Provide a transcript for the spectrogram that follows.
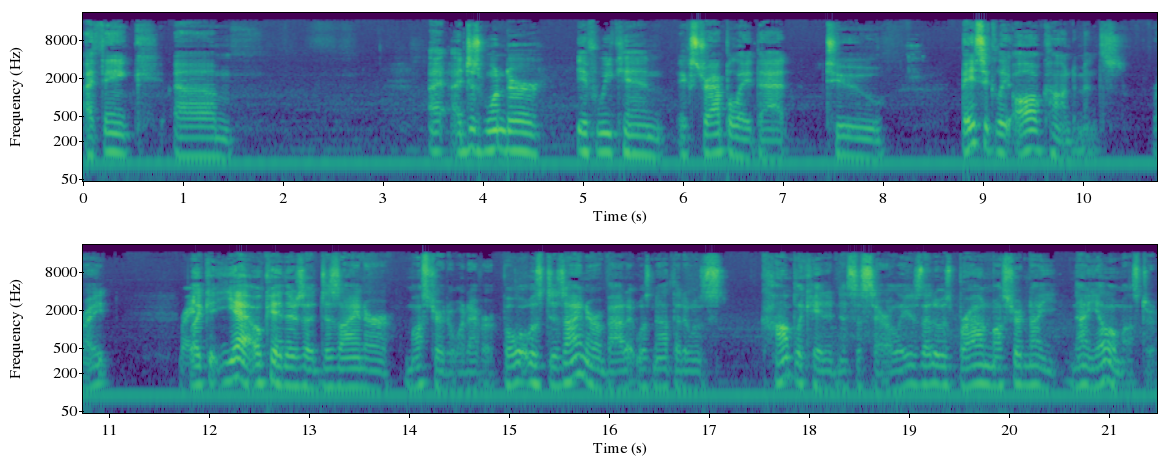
I think um, I I just wonder if we can extrapolate that to basically all condiments, right? Right. Like, yeah, okay, there's a designer mustard or whatever, but what was designer about it was not that it was complicated necessarily, is that it was brown mustard, not not yellow mustard.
